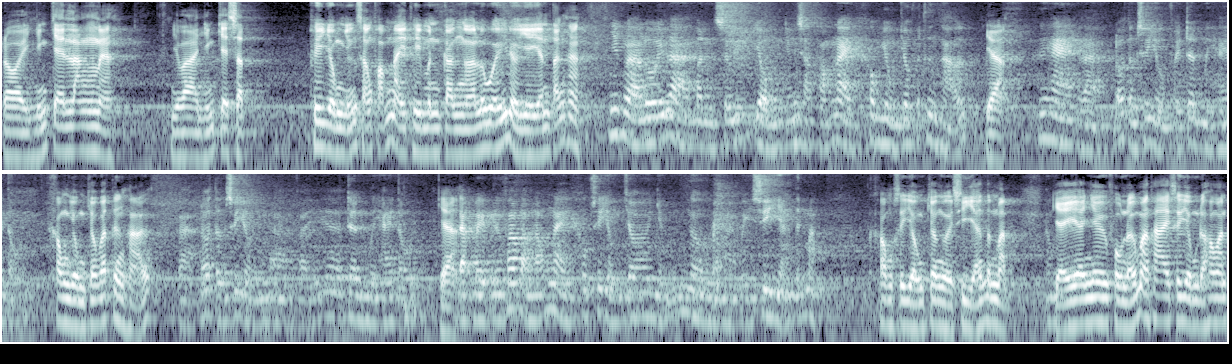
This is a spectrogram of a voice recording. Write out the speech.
rồi những chai lăn nè và những chai xịt. Khi dùng những sản phẩm này thì mình cần à, lưu ý điều gì anh Tấn ha? Nhất là lưu ý là mình sử dụng những sản phẩm này không dùng cho vết thương hở. Dạ. Thứ hai là đối tượng sử dụng phải trên 12 tuổi. Không dùng cho vết thương hở. Và đối tượng sử dụng là phải ờ, trên 12 tuổi. Dạ. Đặc biệt liệu pháp làm nóng này không sử dụng cho những người mà bị suy giãn tĩnh mạch. Không sử dụng cho người suy giãn tĩnh mạch. Đúng. vậy như phụ nữ mang thai sử dụng được không anh?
